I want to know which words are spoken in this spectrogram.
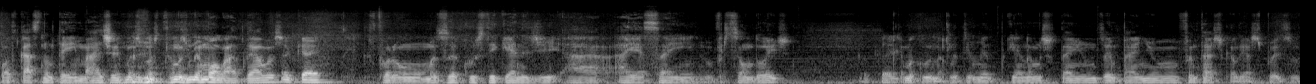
podcast não tem imagem, mas nós estamos mesmo ao lado delas. Ok. Foram umas Acoustic Energy AS100 versão 2 Okay. É uma coluna relativamente pequena, mas tem um desempenho fantástico. Aliás, depois o,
